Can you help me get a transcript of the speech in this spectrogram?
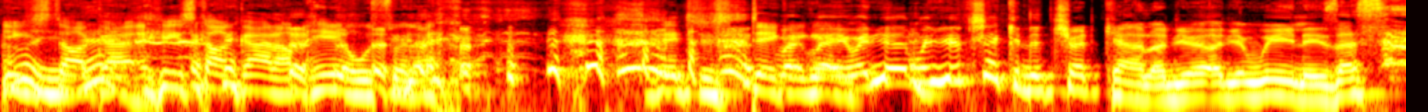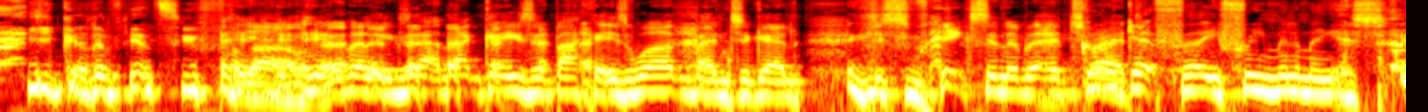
you can start going. You start going up hills with it. it's just digging. Wait, wait, when you're when you're checking the tread count on your on your wheelies, that's you got a bit too far. Yeah, well, exactly. That geezer back at his workbench again, just fixing a bit of tread. get 33 millimeters.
